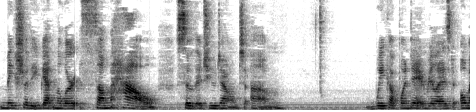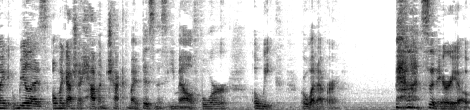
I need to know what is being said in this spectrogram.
make sure that you get an alert somehow so that you don't. Um, wake up one day and realized oh my realize oh my gosh I haven't checked my business email for a week or whatever. Bad scenario.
